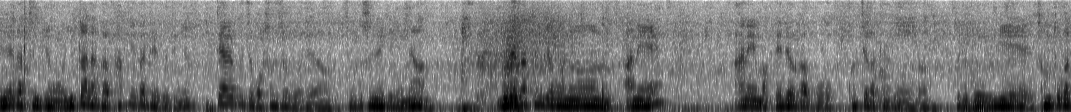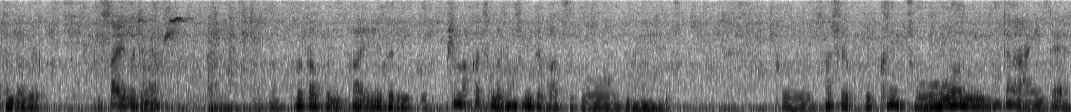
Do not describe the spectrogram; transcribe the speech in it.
얘네 같은 경우 잎단화가 파괴가 되거든요. 때알구조가 없어져 버려요. 지금 무슨 얘기냐면 모래 같은 경우는 안에 안에 막 내려가고 골재 같은 경우는 그리고 위에 점토 같은 경우에 쌓이거든요. 어, 그러다 보니까 얘네들이 그 피막 같은 거 형성돼 가지고 그 사실 그게 큰 좋은 형태는 아닌데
